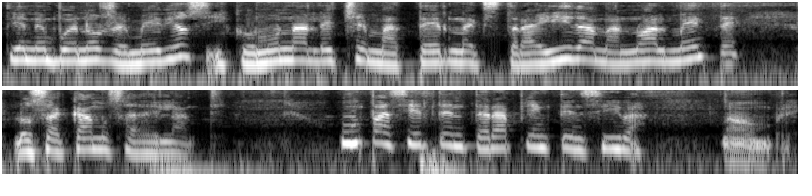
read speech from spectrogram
tienen buenos remedios y con una leche materna extraída manualmente lo sacamos adelante. Un paciente en terapia intensiva, no hombre,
